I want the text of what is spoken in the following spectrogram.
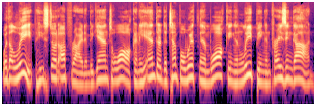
With a leap, he stood upright and began to walk, and he entered the temple with them, walking and leaping and praising God.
